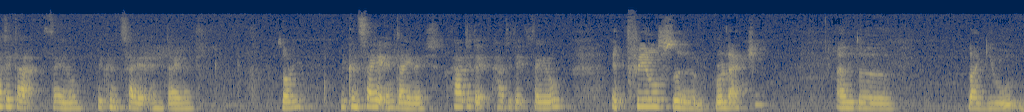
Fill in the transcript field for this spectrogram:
how did that feel? You can say it in Danish. Sorry? You can say it in Danish. How did it? How did it feel? It feels uh, relaxing and uh, like you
